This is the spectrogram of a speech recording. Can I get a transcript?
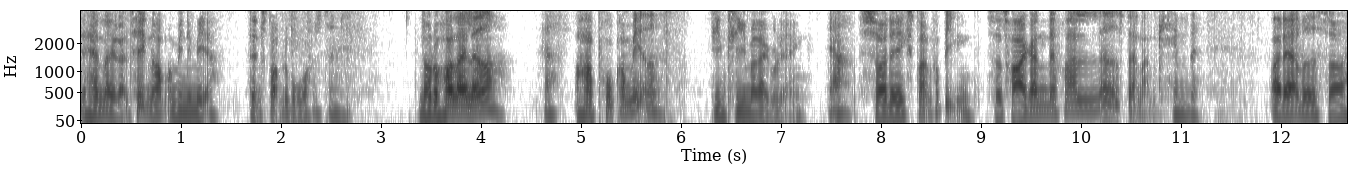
det handler i realiteten om at minimere den strøm, du bruger. Når du holder i lader Ja. og har programmeret din klimaregulering, Ja, så er det ikke strøm fra bilen. Så trækker den det fra ladestanderen. kæmpe. Og derved så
